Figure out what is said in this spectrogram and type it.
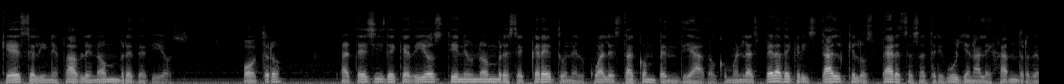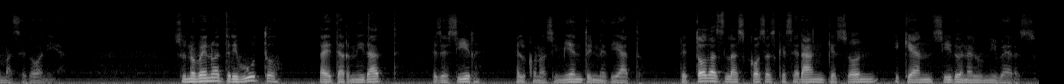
que es el inefable nombre de Dios. Otro, la tesis de que Dios tiene un nombre secreto en el cual está compendiado, como en la esfera de cristal que los persas atribuyen a Alejandro de Macedonia. Su noveno atributo, la eternidad, es decir, el conocimiento inmediato de todas las cosas que serán, que son y que han sido en el universo.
